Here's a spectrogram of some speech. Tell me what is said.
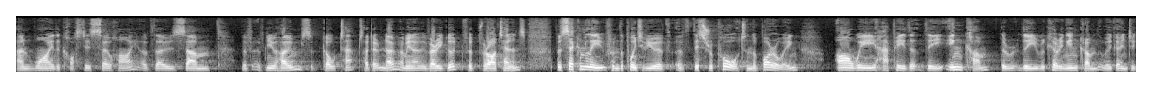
and why the cost is so high of those um, of, of new homes, gold taps, I don't know. I mean, uh, very good for, for our tenants. But secondly, from the point of view of, of this report and the borrowing, are we happy that the income, the, the recurring income that we're going to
